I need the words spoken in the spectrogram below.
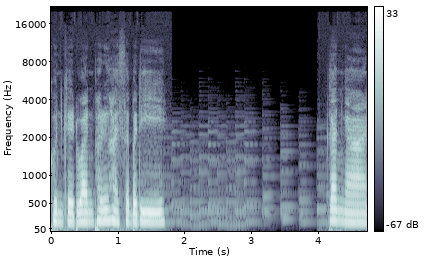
คนเกิดวันพฤหัสบดี การงาน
